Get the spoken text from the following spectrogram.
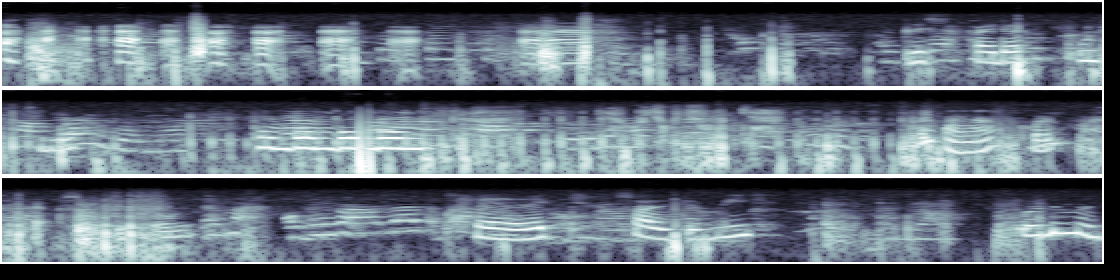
Bir seferde ultiyle. Bom bom bom bom. Gel. Gel küçük küçük gel. Beni anlar da Tek sadece bir ölümün.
